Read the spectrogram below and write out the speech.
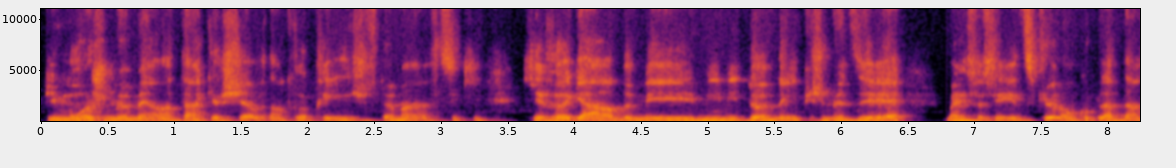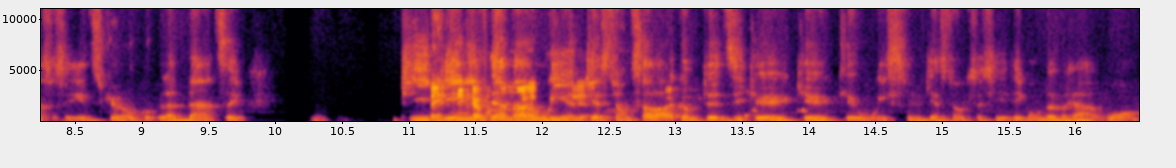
Puis moi, je me mets en tant que chef d'entreprise, justement, qui, qui regarde mes, mes, données, puis je me dirais, ben ça, c'est ridicule, on coupe là-dedans, ça, c'est ridicule, on coupe là-dedans. Puis ben, bien évidemment, oui, il y a une question de salaire, comme tu as dit, que, que oui, c'est une question de société qu'on devrait avoir.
